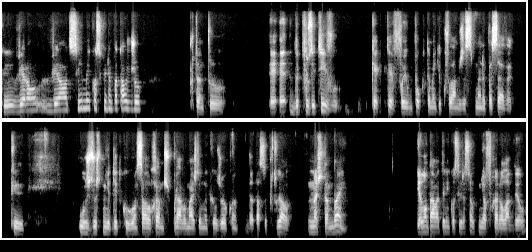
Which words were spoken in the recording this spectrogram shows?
que vieram, vieram de cima e conseguiram empatar o jogo. Portanto, é, é de positivo, o que é que teve? Foi um pouco também aquilo que falámos da semana passada, que o Jesus tinha dito que o Gonçalo Ramos esperava mais dele naquele jogo da Taça Portugal, mas também ele não estava a ter em consideração que tinha o Ferreira ao lado dele,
